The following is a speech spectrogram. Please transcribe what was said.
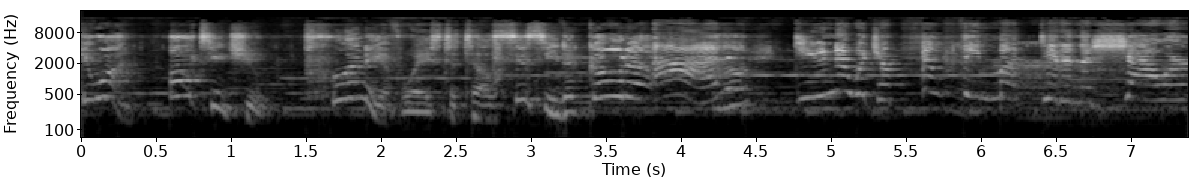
If you want, I'll teach you plenty of ways to tell Sissi to go to. Odd, do you know what your filthy mutt did in the shower?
